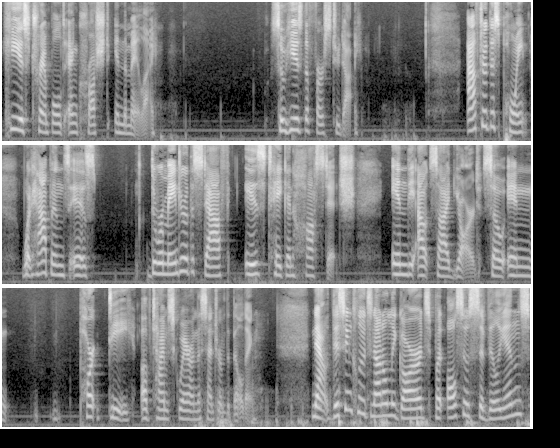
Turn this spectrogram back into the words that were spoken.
He is trampled and crushed in the melee. So he is the first to die. After this point, what happens is the remainder of the staff is taken hostage in the outside yard. So in part D of Times Square in the center of the building. Now, this includes not only guards, but also civilians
